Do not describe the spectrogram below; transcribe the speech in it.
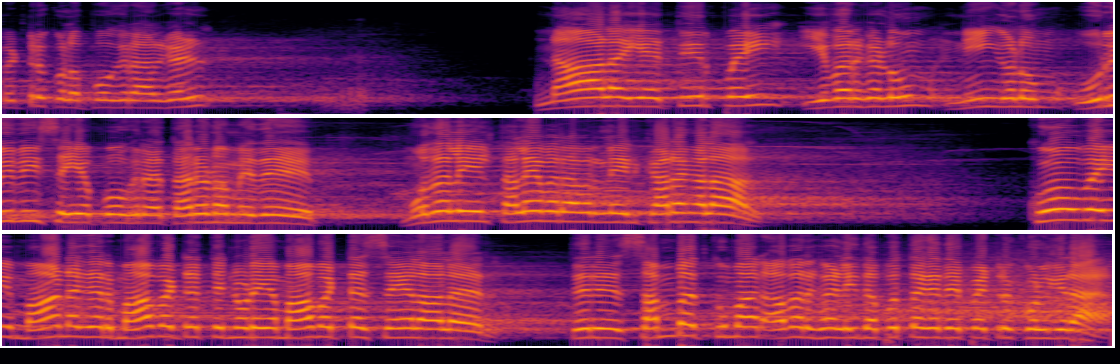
பெற்றுக்கொள்ளப் போகிறார்கள். நாளைய தீர்ப்பை இவர்களும் நீங்களும் உறுதி செய்ய போகிற தருணம் இது. முதலில் தலைவர் அவர்களின் கரங்களால் கோவை மாநகர் மாவட்டத்தினுடைய மாவட்ட செயலாளர் திரு சம்பத்குமார் அவர்கள் இந்த புத்தகத்தை பெற்றுக்கொள்கிறார்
